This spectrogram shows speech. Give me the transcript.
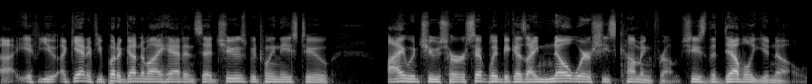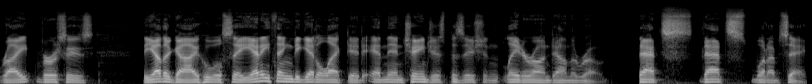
uh, if you, again, if you put a gun to my head and said, choose between these two, I would choose her simply because I know where she's coming from. She's the devil you know, right? Versus the other guy who will say anything to get elected and then change his position later on down the road. That's that's what I'm saying.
